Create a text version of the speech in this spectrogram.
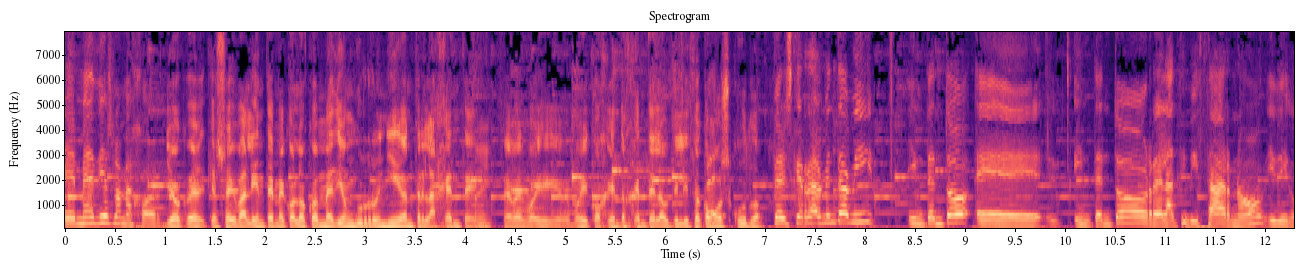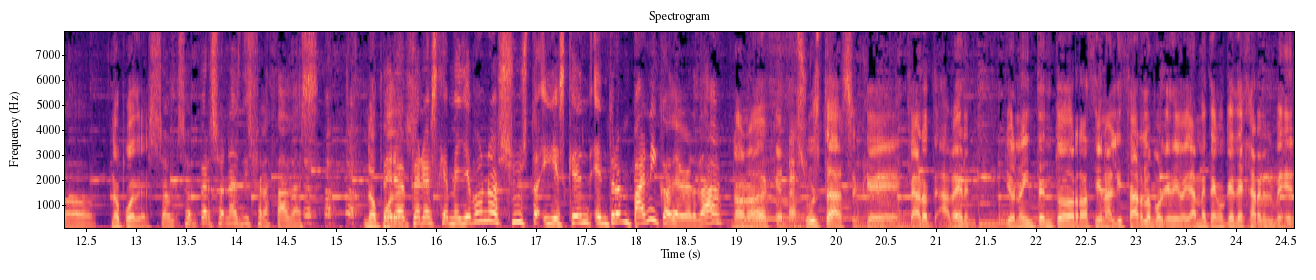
Eh, medio es lo mejor. Yo que, que soy valiente me coloco en medio un gurruñío entre la gente. ¿Sabes? Voy, voy cogiendo gente y la utilizo como escudo. Pero es que realmente a mí intento, eh, intento relativizar, ¿no? Y digo, No puedes. son, son personas disfrazadas. No Pero, puedes. pero es que me llevo unos sustos y es que en- entro en pánico, de verdad. No, no, es que te asustas. Es que, claro, a ver, yo no intento racionalizarlo porque digo, ya me tengo que dejar, eh,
